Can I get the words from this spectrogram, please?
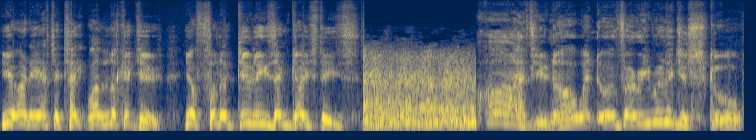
You only have to take one look at you. You're full of ghoulies and ghosties. I ah, have you know I went to a very religious school.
